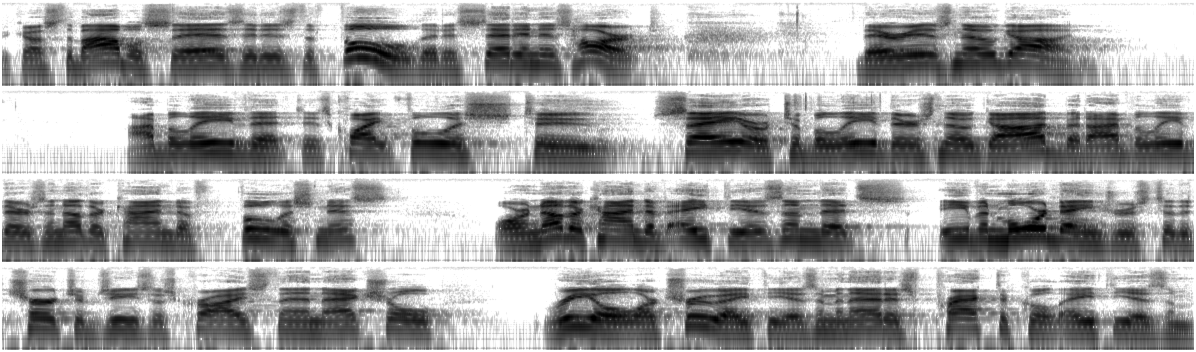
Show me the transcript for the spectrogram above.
because the Bible says it is the fool that has said in his heart, There is no God. I believe that it's quite foolish to say or to believe there's no God, but I believe there's another kind of foolishness or another kind of atheism that's even more dangerous to the church of Jesus Christ than actual real or true atheism, and that is practical atheism.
